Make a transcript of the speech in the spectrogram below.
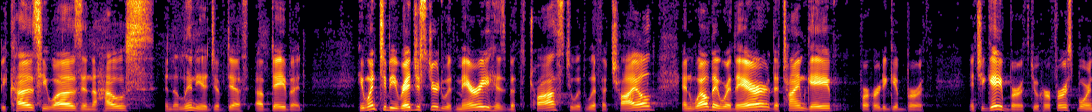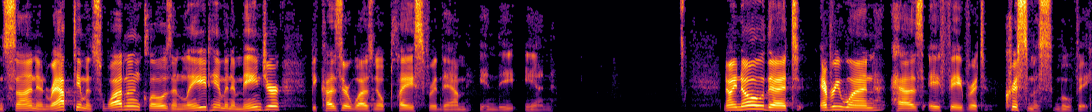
because he was in the house and the lineage of, death, of David. He went to be registered with Mary, his betrothed, with, with a child, and while they were there, the time gave for her to give birth. And she gave birth to her firstborn son, and wrapped him in swaddling clothes, and laid him in a manger, because there was no place for them in the inn. Now, I know that everyone has a favorite Christmas movie.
